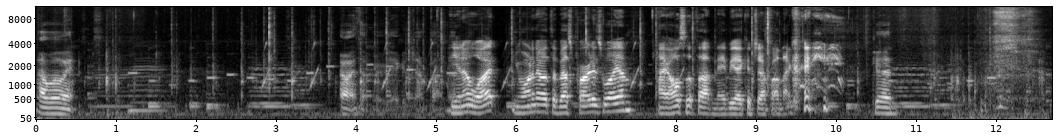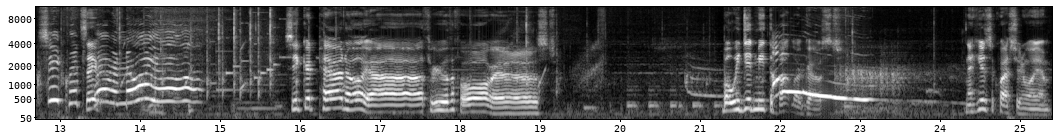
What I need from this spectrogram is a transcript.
Oh wait, wait. Oh, I thought maybe I could jump on that. You know what? You want to know what the best part is, William? I also thought maybe I could jump on that crane. Good. Secret paranoia. Secret paranoia through the forest. But we did meet the butler ghost. Now here's the question, William.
